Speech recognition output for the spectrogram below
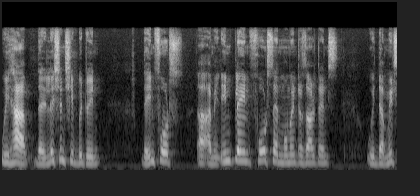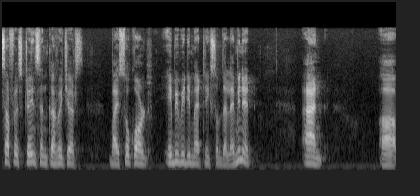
we have the relationship between the in force uh, I mean in plane force and moment resultants with the mid surface strains and curvatures by so called ABBD matrix of the laminate and uh,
